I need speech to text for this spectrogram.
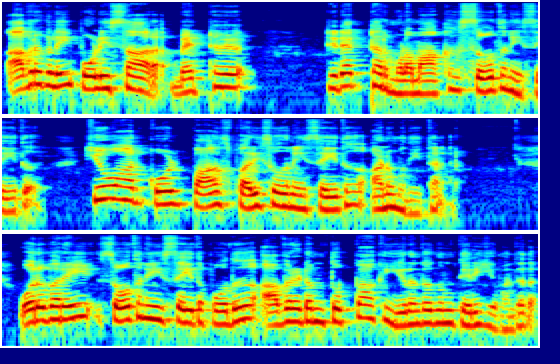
அவர்களை போலீசார் மெட்டல் டிடெக்டர் மூலமாக சோதனை செய்து கியூஆர் கோட் பாஸ் பரிசோதனை செய்து அனுமதித்தனர். ஒருவரை சோதனை செய்தபோது அவரிடம் துப்பாக்கி இருந்ததும் தெரிய வந்தது.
